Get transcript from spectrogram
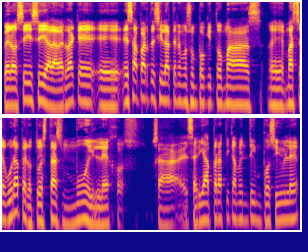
pero sí, sí, a la verdad que eh, esa parte sí la tenemos un poquito más, eh, más segura, pero tú estás muy lejos. O sea, sería prácticamente imposible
